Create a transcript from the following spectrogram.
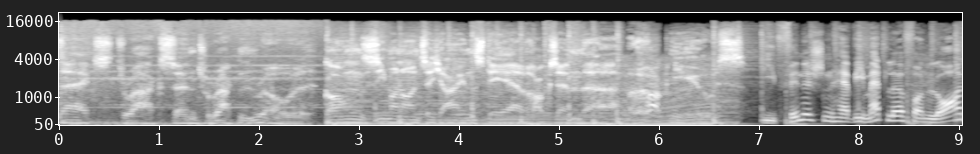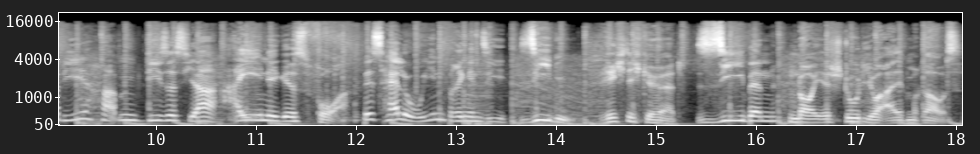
Sex, Drugs and Rock'n'Roll. Gong 97.1, der Rocksender. Rock News. Die finnischen Heavy Metaler von Lordi haben dieses Jahr einiges vor. Bis Halloween bringen sie sieben, richtig gehört, sieben neue Studioalben raus.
